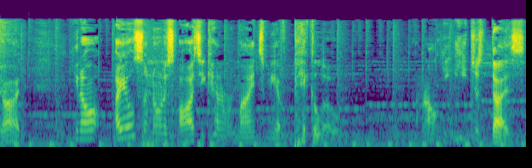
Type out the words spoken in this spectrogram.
God. You know, I also noticed Ozzie kind of reminds me of Piccolo. I don't know, he, he just does.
